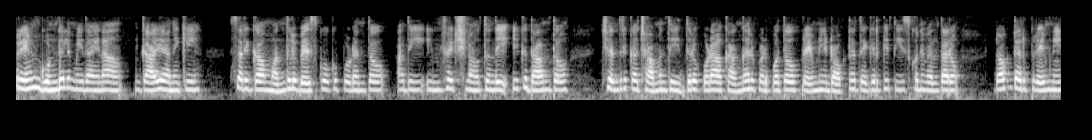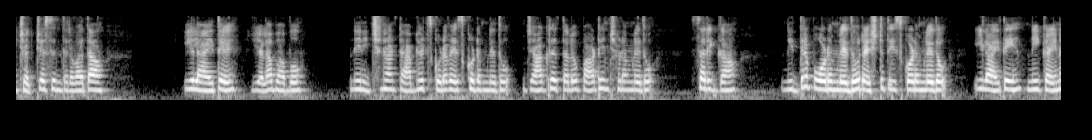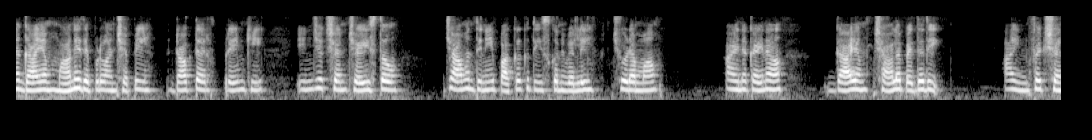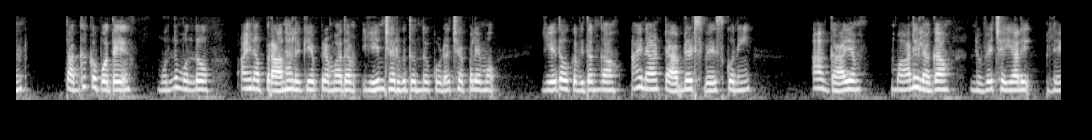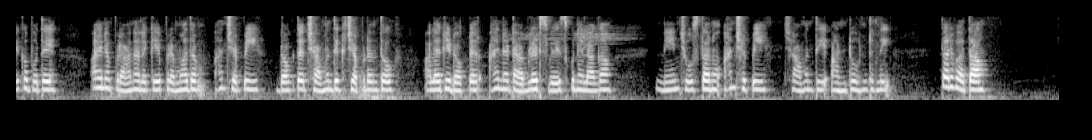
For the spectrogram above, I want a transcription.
ప్రేమ్ గుండెల మీద అయిన గాయానికి సరిగ్గా మందులు వేసుకోకపోవడంతో అది ఇన్ఫెక్షన్ అవుతుంది. ఇక దాంతో చంద్రిక చామంతి ఇద్దరు కూడా కంగారు పడిపోతూ ప్రేమ్ని డాక్టర్ దగ్గరికి తీసుకుని వెళ్తారు. డాక్టర్ ప్రేమ్ని చెక్ చేసిన తర్వాత ఇలా అయితే ఎలా బాబు? నేను ఇచ్చిన టాబ్లెట్స్ కూడా వేసుకోవడం లేదు. జాగ్రత్తలు పాటించడం లేదు. సరిగ్గా నిద్రపోవడం లేదు రెస్ట్ తీసుకోవడం లేదు. ఇలా అయితే నీకైన గాయం మానేదెప్పుడు? అని చెప్పి డాక్టర్ ప్రేమ్కి ఇంజెక్షన్ చేయిస్తూ చామంతిని పక్కకు తీసుకుని వెళ్ళి చూడమ్మా ఆయనకైనా గాయం చాలా పెద్దది. ఆ ఇన్ఫెక్షన్ తగ్గకపోతే ముందు ముందు ఆయన ప్రాణాలకే ప్రమాదం. ఏం జరుగుతుందో కూడా చెప్పలేము. ఏదో ఒక విధంగా ఆయన ట్యాబ్లెట్స్ వేసుకొని ఆ గాయం మానేలాగా నువ్వే చెయ్యాలి. లేకపోతే ఆయన ప్రాణాలకే ప్రమాదం అని చెప్పి డాక్టర్ చామంతికి చెప్పడంతో అలాగే డాక్టర్ ఆయన టాబ్లెట్స్ వేసుకునేలాగా నేను చూస్తాను అని చెప్పి చామంతి అంటూ ఉంటుంది. తర్వాత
